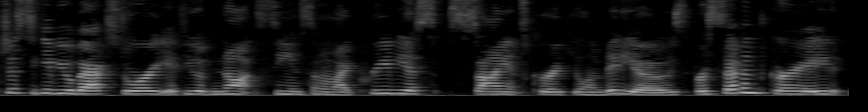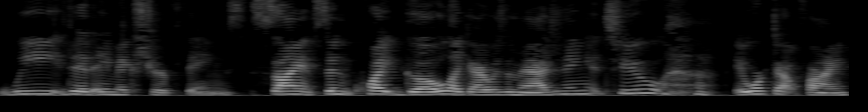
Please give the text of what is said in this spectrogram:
Just to give you a backstory, if you have not seen some of my previous science curriculum videos, for seventh grade, we did a mixture of things. Science didn't quite go like I was imagining it to, it worked out fine.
